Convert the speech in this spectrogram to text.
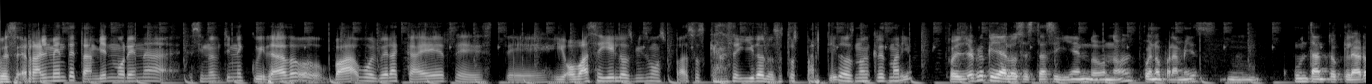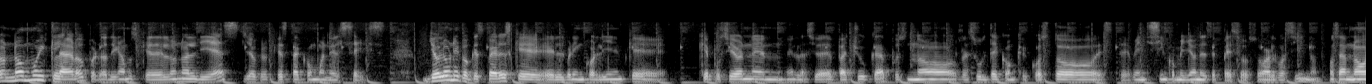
pues realmente también Morena, si no tiene cuidado, va a volver a caer, este, o va a seguir los mismos pasos que han seguido los otros partidos, ¿no crees, Mario? Pues yo creo que ya los está siguiendo, ¿no? Bueno, para mí es mm, un tanto claro, no muy claro, pero digamos que del 1 al 10, yo creo que está como en el 6. Yo lo único que espero es que el brincolín que, que pusieron en, la ciudad de Pachuca, pues no resulte con que costó este 25 millones de pesos o algo así, ¿no? O sea, no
